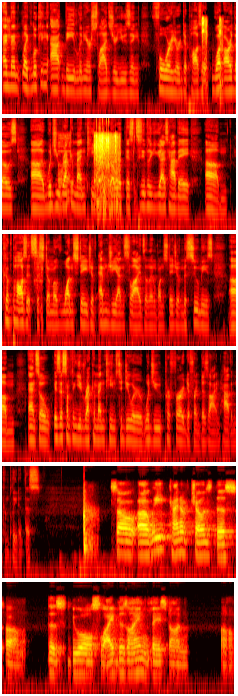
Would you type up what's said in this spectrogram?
And then, like looking at the linear slides you're using for your deposit, what are those? Uh, would you recommend teams to go with this? It seems like you guys have a um, composite system of one stage of MGN slides and then one stage of Misumi's. Um, and so, is this something you'd recommend teams to do, or would you prefer a different design having completed this? So uh, we kind of chose this um, this dual slide design based on. Um,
